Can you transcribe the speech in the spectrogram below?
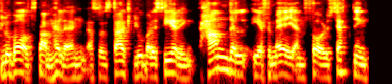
globalt samhälle, alltså en stark globalisering. Handel är för mig en förutsättning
